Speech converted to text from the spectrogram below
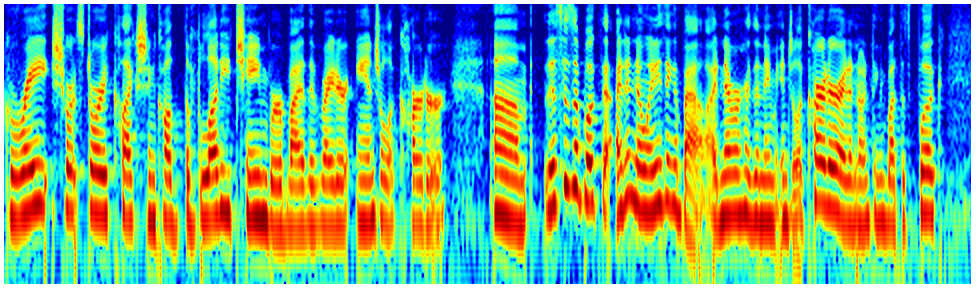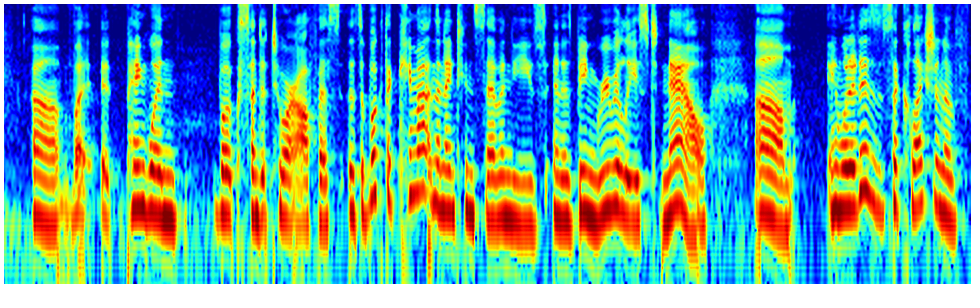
great short story collection called The Bloody Chamber by the writer Angela Carter. Um, this is a book that I didn't know anything about. I'd never heard the name Angela Carter. I didn't know anything about this book. Um, but it, Penguin Books sent it to our office. It's a book that came out in the 1970s and is being re released now. Um, and what it is, it's a collection of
